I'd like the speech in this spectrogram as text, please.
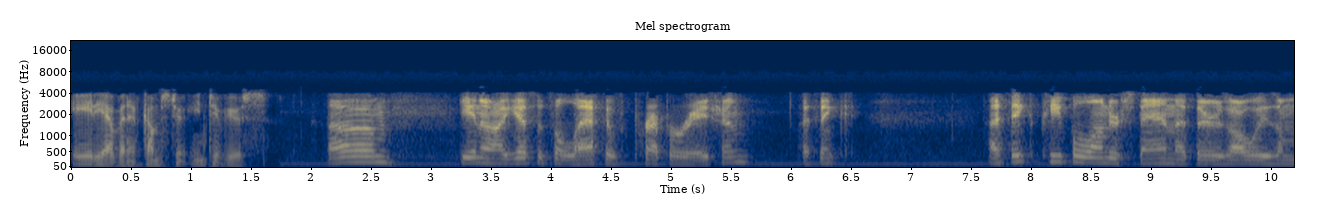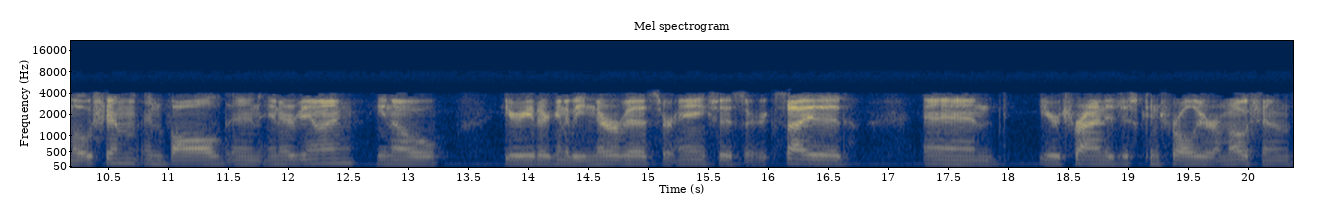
area when it comes to interviews? Um, you know, I guess it's a lack of preparation. I think I think people understand that there's always emotion involved in interviewing. You know, you're either going to be nervous or anxious or excited and you're trying to just control your emotions.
